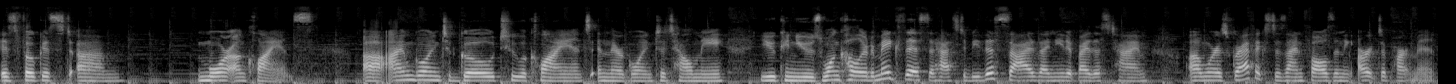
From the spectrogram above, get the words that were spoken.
is focused um, more on clients. Uh, I'm going to go to a client and they're going to tell me, you can use one color to make this, it has to be this size, I need it by this time. Um, whereas graphics design falls in the art department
